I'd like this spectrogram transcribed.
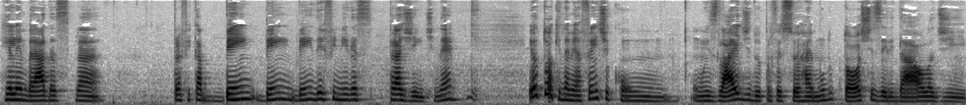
relembradas para para ficar bem, bem, bem definidas para a gente, né? Eu tô aqui na minha frente com um slide do professor Raimundo Toches, ele dá aula de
